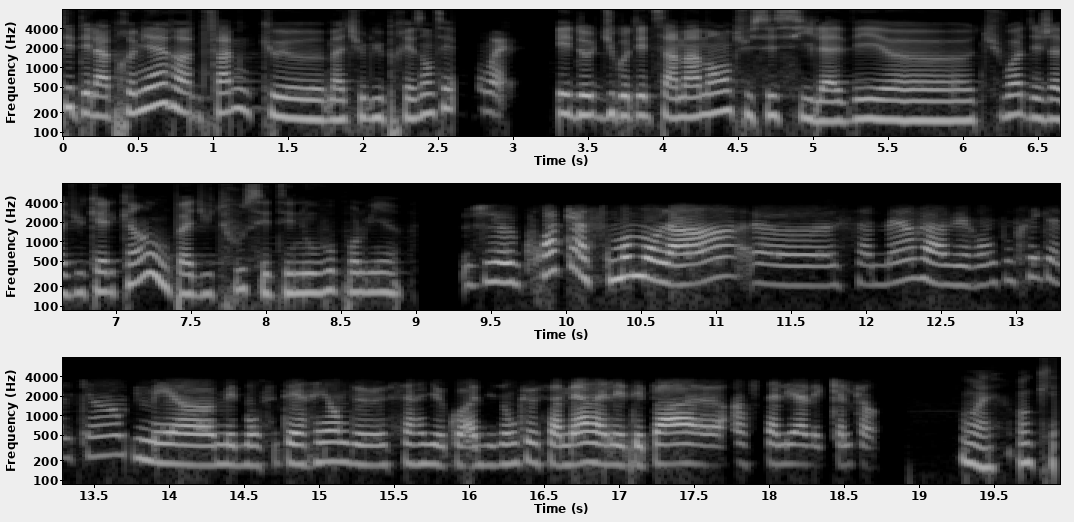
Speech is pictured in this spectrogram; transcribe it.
T'étais la première femme que Mathieu lui présentait. Ouais. Et du côté de sa maman, tu sais s'il avait, tu vois, déjà vu quelqu'un ou pas du tout? C'était nouveau pour lui? Je crois qu'à ce moment-là, euh, sa mère avait rencontré quelqu'un, mais euh, mais bon, c'était rien de sérieux quoi. Disons que sa mère, elle n'était pas euh, installée avec quelqu'un. Ouais, ok.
